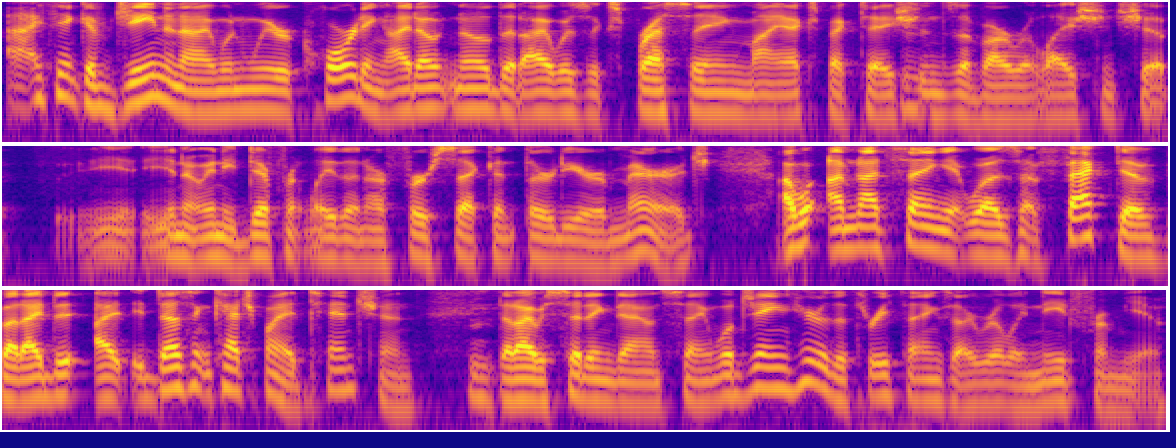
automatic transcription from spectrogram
I think of Jean and I when we were courting. I don't know that I was expressing my expectations mm-hmm. of our relationship you know any differently than our first second third year of marriage. I w- i'm not saying it was effective but I, did, I it doesn't catch my attention mm. that i was sitting down saying well jane here are the three things i really need from you.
